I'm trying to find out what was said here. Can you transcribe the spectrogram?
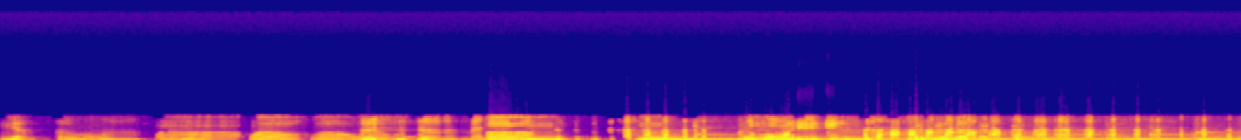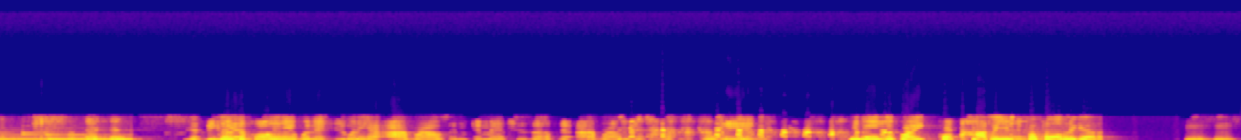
yeah. Oh. Uh, well, well, well, well. There's many. Uh, Mm. the forehead. Because the, uh, the forehead, when it when they have eyebrows, it, it matches up. The eyebrows match up the forehead. You know, look like Picasso. We used to perform together. hmm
